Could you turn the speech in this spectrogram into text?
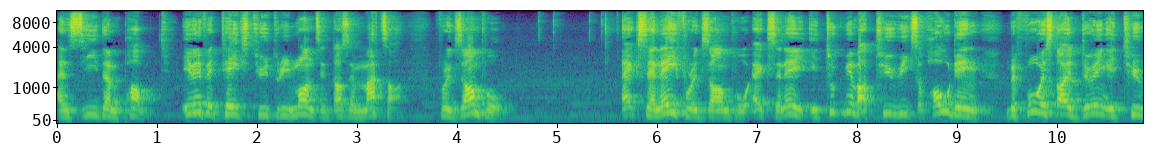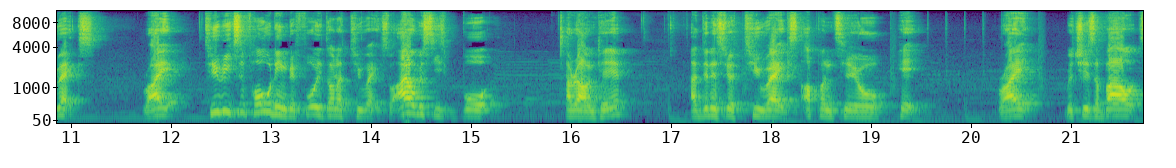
and see them pump. Even if it takes two, three months, it doesn't matter. For example, XNA, for example, XNA, it took me about two weeks of holding before it started doing a 2x, right? Two weeks of holding before it's done a 2x. So I obviously bought around here. I didn't see a 2x up until hit, right? Which is about,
